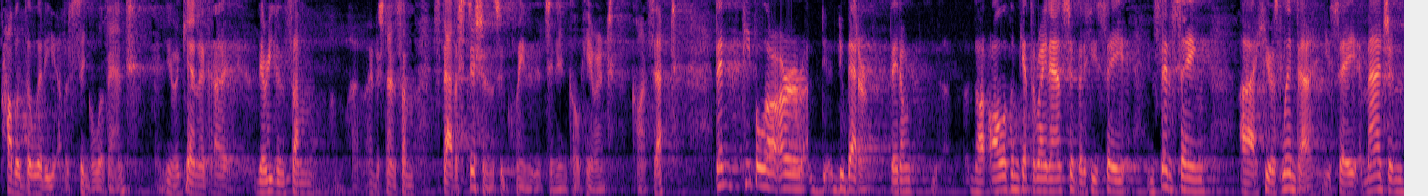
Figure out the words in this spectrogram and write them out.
probability of a single event. You know, again, uh, there are even some, I understand some statisticians who claim that it's an incoherent concept. Then people are, are do better. They don't. Not all of them get the right answer, but if you say instead of saying uh, "Here's Linda," you say, "Imagine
